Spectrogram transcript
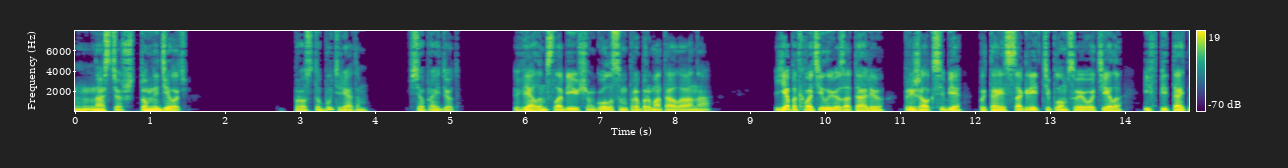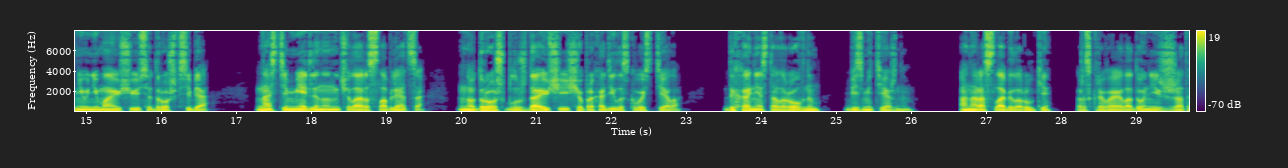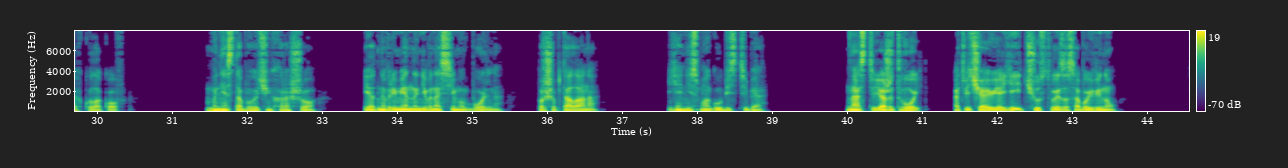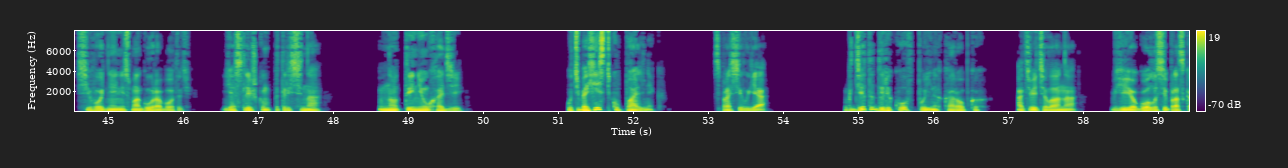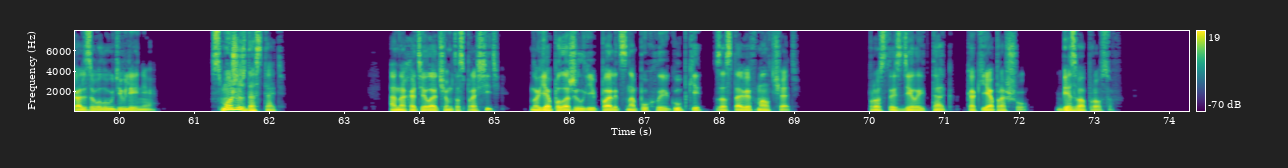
«Настя, что мне делать?» «Просто будь рядом. Все пройдет». Вялым, слабеющим голосом пробормотала она. Я подхватил ее за талию, прижал к себе, пытаясь согреть теплом своего тела и впитать неунимающуюся дрожь в себя. Настя медленно начала расслабляться, но дрожь блуждающая еще проходила сквозь тело. Дыхание стало ровным, безмятежным. Она расслабила руки, раскрывая ладони из сжатых кулаков. «Мне с тобой очень хорошо и одновременно невыносимо больно», — прошептала она. «Я не смогу без тебя». «Настя, я же твой», — отвечаю я ей, чувствуя за собой вину. «Сегодня я не смогу работать. Я слишком потрясена. Но ты не уходи. «У тебя есть купальник?» — спросил я. «Где-то далеко в пыльных коробках», — ответила она. В ее голосе проскальзывало удивление. «Сможешь достать?» Она хотела о чем-то спросить, но я положил ей палец на пухлые губки, заставив молчать. «Просто сделай так, как я прошу, без вопросов».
